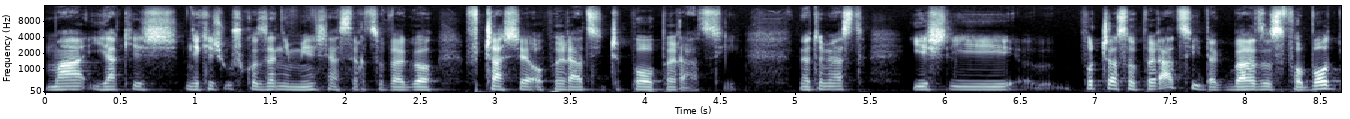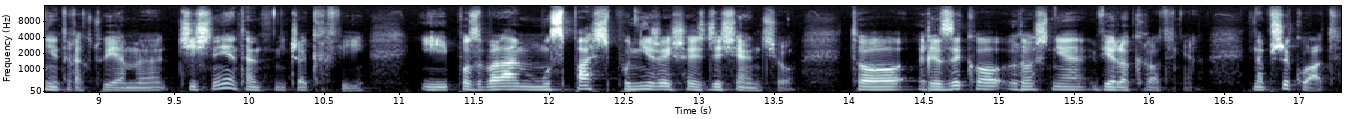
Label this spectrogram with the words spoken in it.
ma jakieś, jakieś uszkodzenie mięśnia sercowego w czasie operacji czy po operacji. Natomiast jeśli podczas operacji tak bardzo swobodnie traktujemy ciśnienie tętnicze krwi i pozwalamy mu spaść poniżej 60, to ryzyko rośnie wielokrotnie. Na przykład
